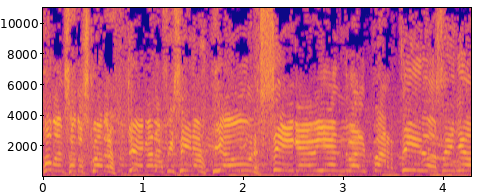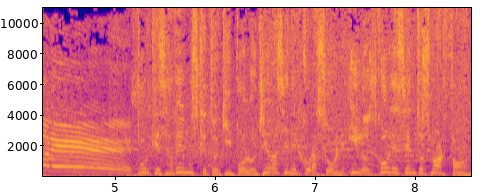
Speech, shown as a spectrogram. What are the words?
Avanza dos cuadras. Llega a la oficina y aún sigue viendo el partido, señores. Porque sabemos que tu equipo lo llevas en el corazón y los goles en tu smartphone.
